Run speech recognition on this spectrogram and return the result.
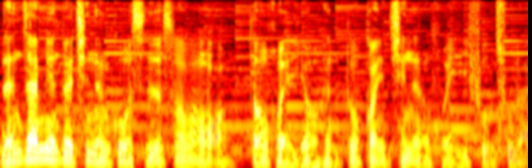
人在面对亲人过世的时候，往往都会有很多关于亲人的回忆浮出来，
